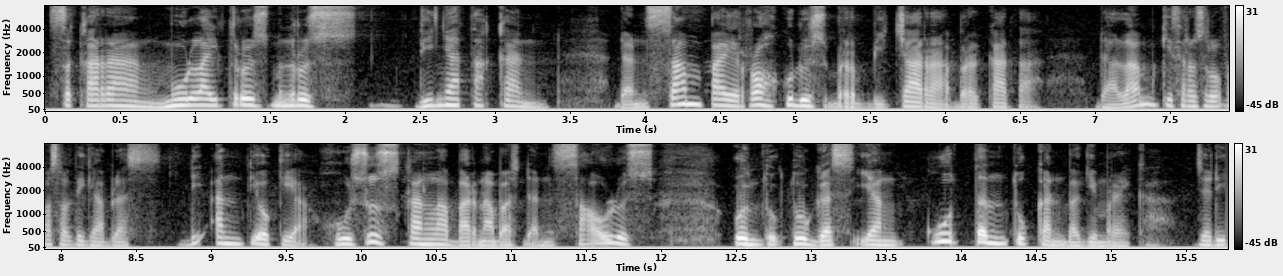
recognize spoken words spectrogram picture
sekarang mulai terus-menerus dinyatakan dan sampai Roh Kudus berbicara berkata dalam kisah Rasul pasal 13 di Antioquia khususkanlah Barnabas dan Saulus untuk tugas yang kutentukan bagi mereka. Jadi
